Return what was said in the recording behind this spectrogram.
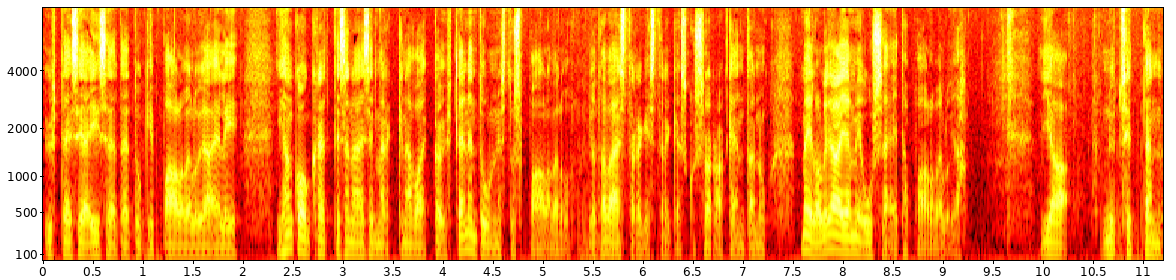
yhteisiä ICT-tukipalveluja, eli ihan konkreettisena esimerkkinä vaikka yhteinen tunnistuspalvelu, jota Väestörekisterikeskus on rakentanut. Meillä oli aiemmin useita palveluja. Ja nyt sitten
